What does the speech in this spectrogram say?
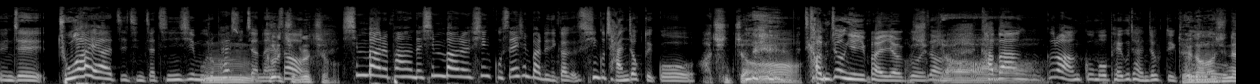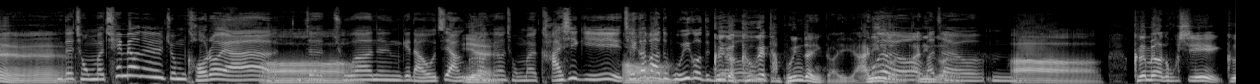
이제 좋아해야지 진짜 진심으로 팔수 음, 있잖아요. 그렇죠, 그렇죠. 신발을 파는데 신발을 신고 새 신발이니까 신고 잔 적도 있고 아 진짜 감정이입하려고 아, 그래서 야. 가방 끌어안고 뭐 배구 잔 적도 있고 대단하시네. 근데 정말 최면을 좀 걸어 야 아. 진짜 좋아하는 게 나오지 안 예. 그러면 정말 가식이 제가 어. 봐도 보이거든요. 그러니까 그게 다 보인다니까 이게 아닌 보여요. 거 아닌 맞아요. 거. 음. 아 그러면 혹시 그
